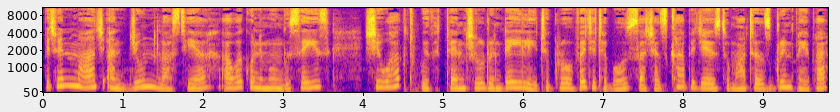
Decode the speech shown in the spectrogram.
Between March and June last year, Aweko Nimungu says she worked with 10 children daily to grow vegetables such as cabbages, tomatoes, green pepper,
